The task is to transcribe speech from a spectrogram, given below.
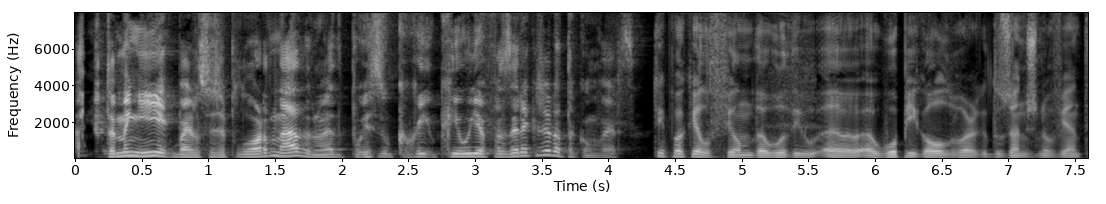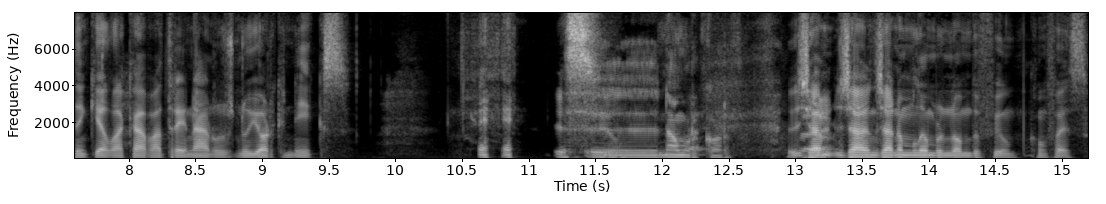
Ah, eu também ia, mas não seja pelo ordenado, não é? Depois o que, o que eu ia fazer é que já era outra conversa. Tipo aquele filme da Woody, a, a Whoopi Goldberg dos anos 90 em que ela acaba a treinar os New York Knicks. Esse filme. Uh, não me recordo. Já, já, já não me lembro o nome do filme, confesso.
